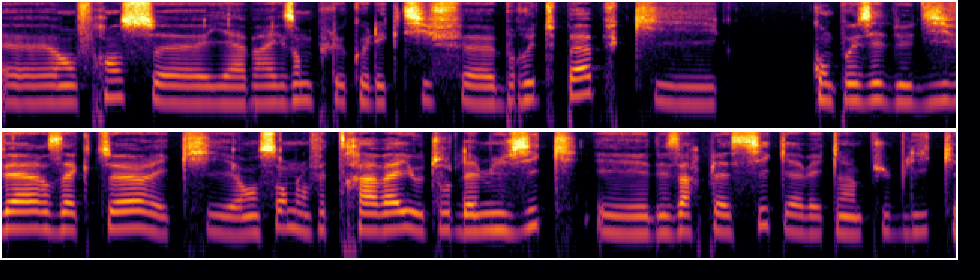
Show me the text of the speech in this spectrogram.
Euh, en France, il y a par exemple le collectif Brut Pop qui composé de divers acteurs et qui ensemble en fait travaillent autour de la musique et des arts plastiques avec un public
